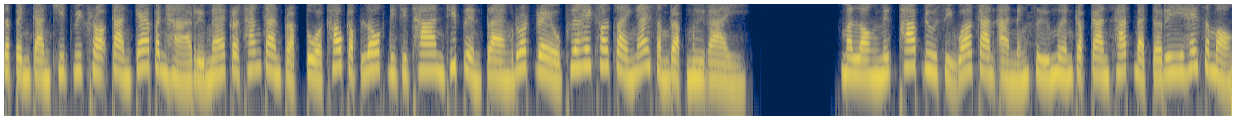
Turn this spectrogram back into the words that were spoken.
จะเป็นการคิดวิเคราะห์การแก้ปัญหาหรือแม้กระทั่งการปรับตัวเข้ากับโลกดิจิทัลที่เปลี่ยนแปลงรวดเร็วเพื่อให้เข้าใจง่ายสำหรับมือไอม มาลองนึกภาพดูสิว่าการอ่านหนังสือเหมือนกับการชาร์จแบตเตอรี่ให้สมอง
